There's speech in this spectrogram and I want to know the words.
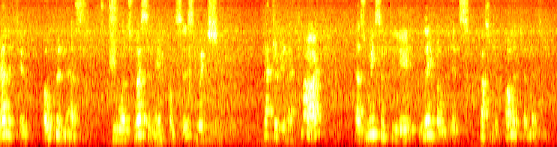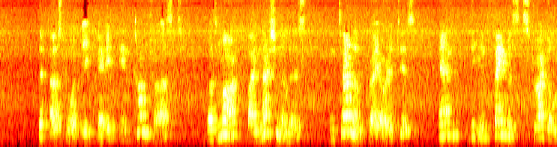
relative openness towards Western impulses, which Katerina Clark has recently labeled its cosmopolitanism. The post war decade, in contrast, was marked by nationalist internal priorities and the infamous struggle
